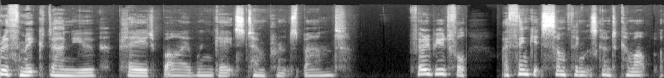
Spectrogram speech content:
Rhythmic Danube, played by Wingate's Temperance Band. Very beautiful. I think it's something that's going to come up a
